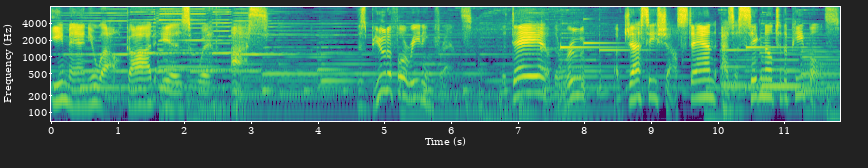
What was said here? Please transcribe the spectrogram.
Emmanuel, God is with us. This beautiful reading, friends. The day of the root of Jesse shall stand as a signal to the peoples.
